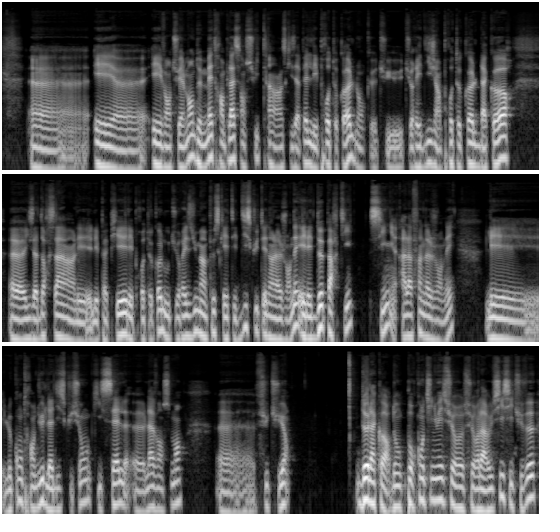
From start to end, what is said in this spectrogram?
euh, et, euh, et, éventuellement de mettre en place ensuite un, ce qu'ils appellent les protocoles. Donc, tu, tu rédiges un protocole d'accord. ils adorent ça, hein, les, les, papiers, les protocoles, où tu résumes un peu ce qui a été discuté dans la journée et les deux parties signent à la fin de la journée les, le compte rendu de la discussion qui scelle l'avancement futur de l'accord. Donc pour continuer sur, sur la Russie, si tu veux,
